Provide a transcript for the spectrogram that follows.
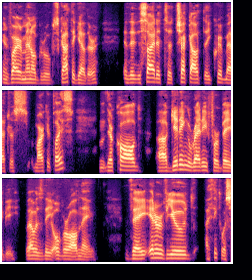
environmental groups got together and they decided to check out the crib mattress marketplace. They're called uh, Getting Ready for Baby. That was the overall name. They interviewed I think it was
